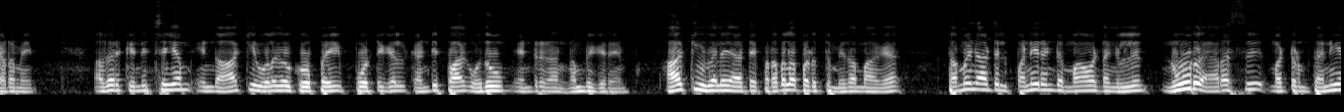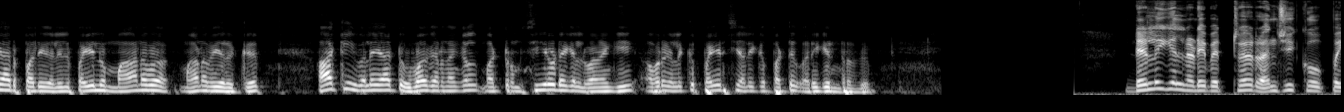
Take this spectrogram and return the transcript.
கடமை. அதற்கு நிச்சயம் இந்த ஹாக்கி உலகக்கோப்பை போட்டிகள் கண்டிப்பாக உதவும் என்று நான் நம்புகிறேன். ஹாக்கி விளையாட்டை பிரபலப்படுத்தும் விதமாக தமிழ்நாட்டில் பன்னிரண்டு மாவட்டங்களில் நூறு அரசு மற்றும் தனியார் பள்ளிகளில் பயிலும் மாணவ மாணவியருக்கு ஹாக்கி விளையாட்டு உபகரணங்கள் மற்றும் சீருடைகள் வழங்கி அவர்களுக்கு பயிற்சி அளிக்கப்பட்டு வருகின்றது. டெல்லியில் நடைபெற்ற ரஞ்சி கோப்பை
